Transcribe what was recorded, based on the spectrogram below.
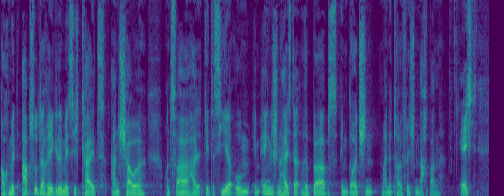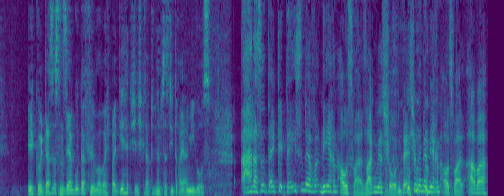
auch mit absoluter Regelmäßigkeit anschaue. Und zwar geht es hier um, im Englischen heißt er The Burbs, im Deutschen meine teuflischen Nachbarn. Echt? Gut, das ist ein sehr guter Film, aber ich, bei dir hätte ich echt gedacht, du nimmst jetzt die drei Amigos. Ah, das, der, der ist in der näheren Auswahl, sagen wir es schon. Der ist schon in der näheren Auswahl, aber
